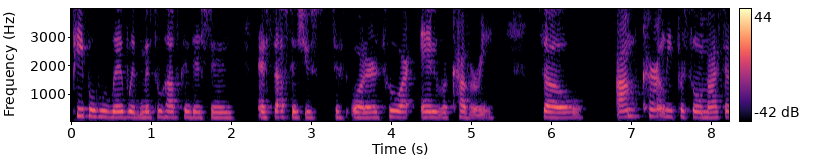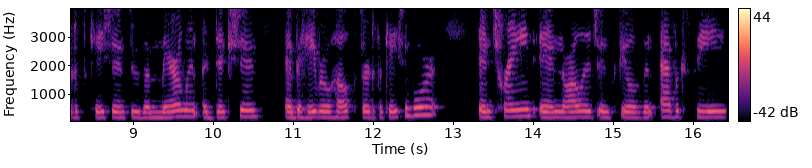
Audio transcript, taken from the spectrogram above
people who live with mental health conditions and substance use disorders who are in recovery. So I'm currently pursuing my certification through the Maryland Addiction and Behavioral Health Certification Board and trained in knowledge and skills in advocacy,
